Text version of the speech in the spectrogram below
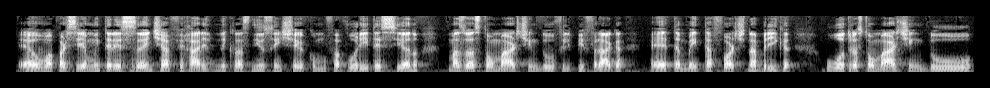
É uma parceria muito interessante. A Ferrari do Niklas Nielsen chega como favorita esse ano, mas o Aston Martin do Felipe Fraga é, também está forte na briga. O outro Aston Martin do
